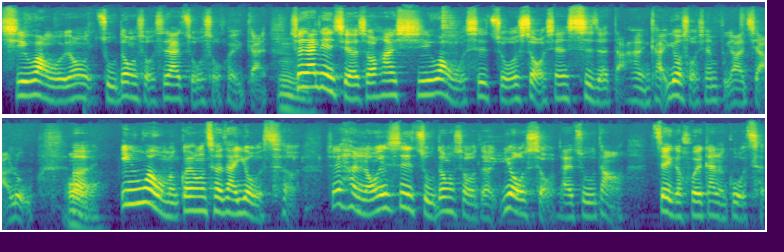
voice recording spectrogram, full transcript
希望我用主动手是在左手挥杆，所以在练习的时候，他希望我是左手先试着打看看，右手先不要加入。呃，因为我们惯用车在右侧，所以很容易是主动手的右手来主导这个挥杆的过程。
